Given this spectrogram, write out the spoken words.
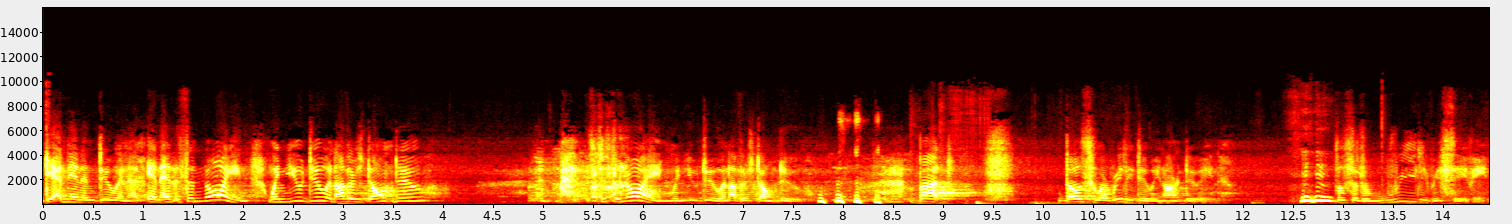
getting in and doing it. And, and it's annoying when you do and others don't do. It's just annoying when you do and others don't do. but those who are really doing aren't doing. those that are really receiving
